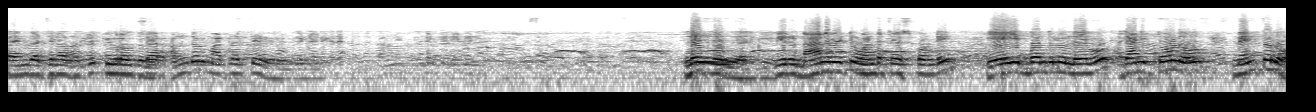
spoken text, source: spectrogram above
టైం గడిచిన కొద్దీ క్యూర్ అవుతుంది. సార్ అందరూ మాట్లాడితే లేదు లేదు లేదు. మీరు నానబెట్టి వంట చేసుకోండి. ఏ ఇబ్బందులు లేవు. దానికి తోడు మెంతులు.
